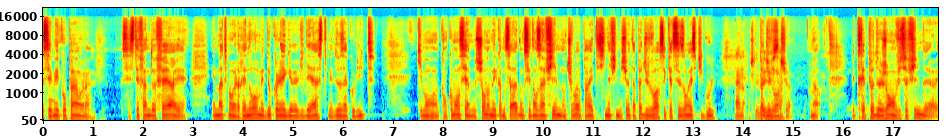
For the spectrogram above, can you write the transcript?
C'est mes copains, voilà. C'est Stéphane Defer et, et Matt Morel Reynaud, mes deux collègues vidéastes, mes deux acolytes qui m'ont qui ont commencé à me surnommer comme ça. Donc c'est dans un film. Donc tu vois, pareil, t'es cinéphile, mais celui-là t'as pas dû le voir. C'est quatre saisons Espigoule. Ah non, je l'ai pas, dû le voir celui-là. Non mais très peu de gens ont vu ce film euh,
